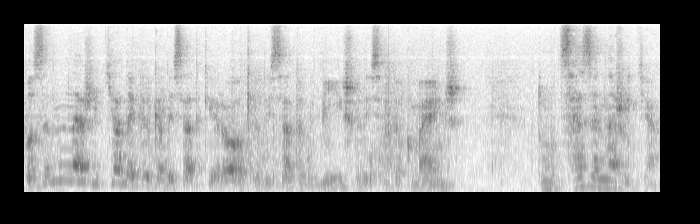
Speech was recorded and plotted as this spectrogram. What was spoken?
Бо земне життя декілька десятків років, десяток більше, десяток менше. Тому це земне життя.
